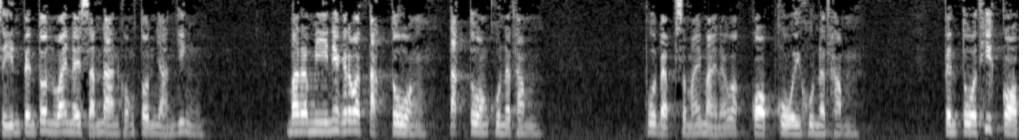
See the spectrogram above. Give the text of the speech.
ศีลเป็นต้นไว้ในสันดานของตนอย่างยิ่ง บารมีเนี่ยเรียกว่าตักตวง ตักตวงคุณธรรม พูดแบบสมัยใหม่นะว่ากอบโกยคุณธรรม เป็นตัวที่กอบ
